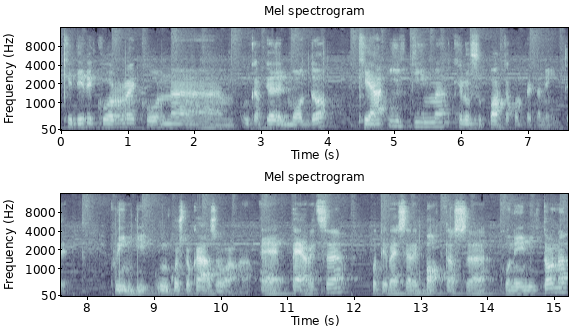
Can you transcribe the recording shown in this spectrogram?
che deve correre con uh, un campione del mondo che ha il team che lo supporta completamente. Quindi in questo caso uh, è Perez, poteva essere Bottas con Hamilton,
